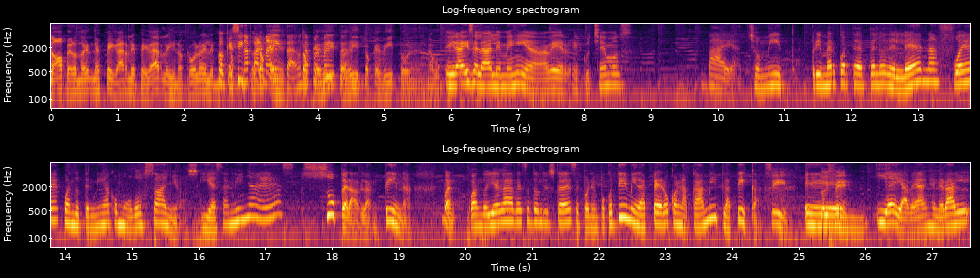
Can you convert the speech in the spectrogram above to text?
No, pero no, es- no es pegarle, pegarle, sino que vos le Toquecito. Una palmadita, una toquecito, palmadita. Toquecito en la boquita. Mira, dice la Ale Mejía. A ver, escuchemos. Vaya, Chomito. Primer corte de pelo de Elena fue cuando tenía como dos años y esa niña es súper hablantina. Bueno, cuando llega a veces donde ustedes se pone un poco tímida, pero con la Cami platica. Sí, Eh, doy fe. Y ella, vea, en general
